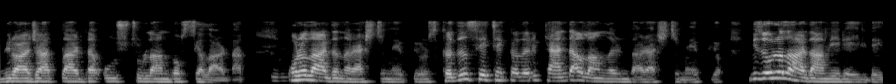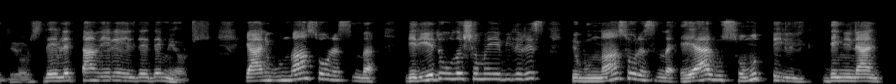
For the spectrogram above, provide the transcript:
müracaatlarda oluşturulan dosyalardan. Oralardan araştırma yapıyoruz. Kadın STK'ları kendi alanlarında araştırma yapıyor. Biz oralardan veri elde ediyoruz. Devletten veri elde edemiyoruz. Yani bundan sonrasında veriye de ulaşamayabiliriz ve bundan sonrasında eğer bu somut delil denilen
